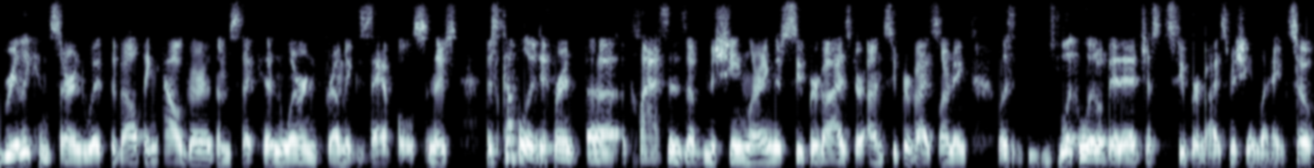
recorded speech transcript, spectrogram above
really concerned with developing algorithms that can learn from examples. And there's there's a couple of different uh, classes of machine learning. There's supervised or unsupervised learning. Let's look a little bit at just supervised machine learning. So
